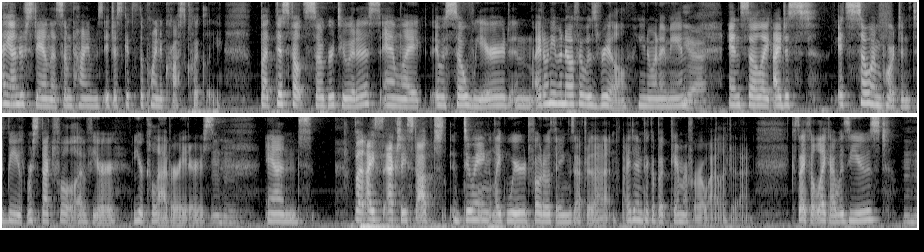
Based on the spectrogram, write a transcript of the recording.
I understand that sometimes it just gets the point across quickly. But this felt so gratuitous and like it was so weird, and I don't even know if it was real. You know what I mean? Yeah. And so like I just it's so important to be respectful of your your collaborators. Mm-hmm. And but I actually stopped doing like weird photo things after that. I didn't pick up a camera for a while after that cuz I felt like I was used. Mm-hmm.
